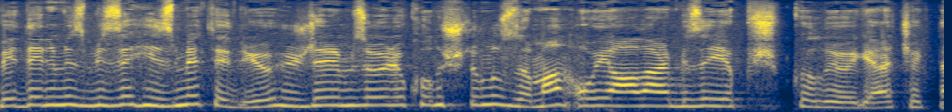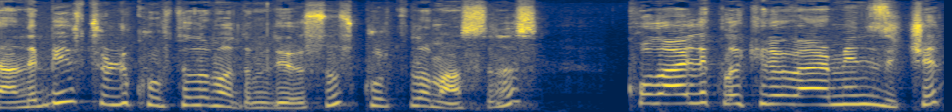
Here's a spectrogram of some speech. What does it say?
bedenimiz bize hizmet ediyor. Hücrelerimize öyle konuştuğumuz zaman o yağlar bize yapışıp kalıyor gerçekten de. Bir türlü kurtulamadım diyorsunuz. Kurtulamazsınız. Kolaylıkla kilo vermeniz için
